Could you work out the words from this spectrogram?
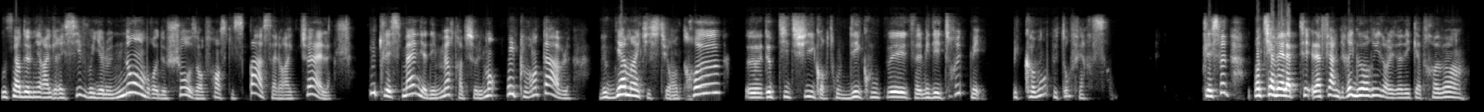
vous faire devenir agressif. Vous voyez le nombre de choses en France qui se passent à l'heure actuelle. Toutes les semaines, il y a des meurtres absolument épouvantables. De gamins qui se tuent entre eux, euh, de petites filles qu'on retrouve découpées, mais des trucs, mais, comment peut-on faire ça? Quand il y avait l'affaire Grégory dans les années 80,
